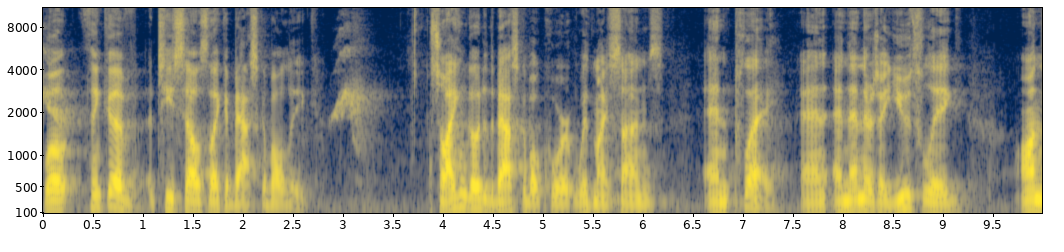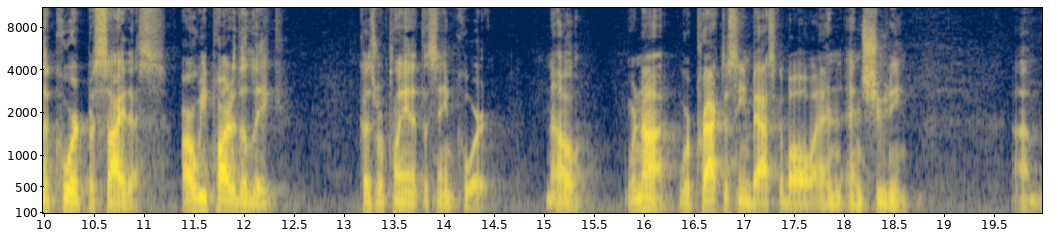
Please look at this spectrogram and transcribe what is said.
Well, think of T cells like a basketball league. So I can go to the basketball court with my sons and play. And, and then there's a youth league on the court beside us. Are we part of the league? Because we're playing at the same court? No, we're not. We're practicing basketball and, and shooting. Um,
